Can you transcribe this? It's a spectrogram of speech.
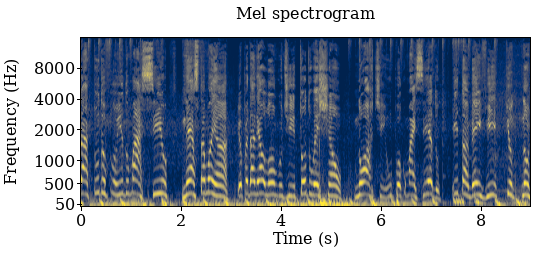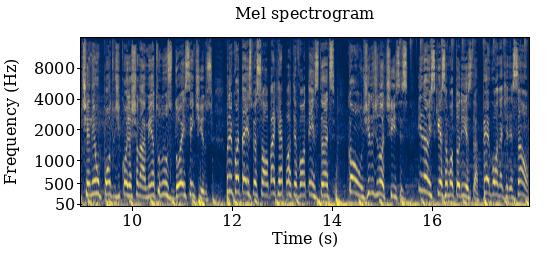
Tá tudo fluindo macio nesta manhã. Eu pedalei ao longo de todo o eixão norte um pouco mais cedo e também vi que não tinha nenhum ponto de congestionamento nos dois sentidos. Por enquanto é isso, pessoal. O Bike Repórter volta em instantes com o giro de notícias. E não esqueça, motorista, pegou na direção?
